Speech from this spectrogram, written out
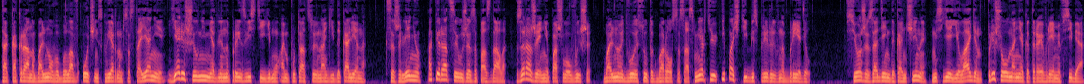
Так как рана больного была в очень скверном состоянии, я решил немедленно произвести ему ампутацию ноги до колена. К сожалению, операция уже запоздала, заражение пошло выше. Больной двое суток боролся со смертью и почти беспрерывно бредил. Все же за день до кончины месье Елагин пришел на некоторое время в себя.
